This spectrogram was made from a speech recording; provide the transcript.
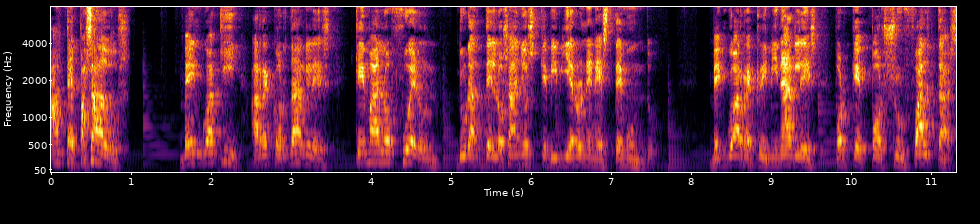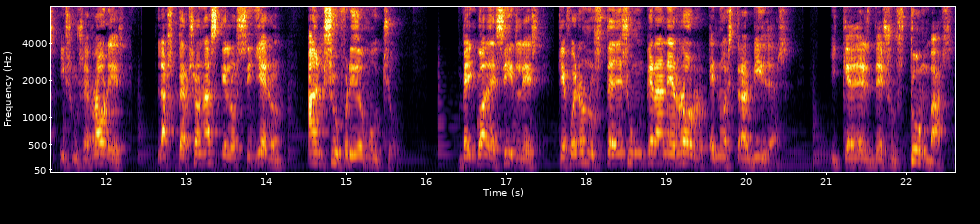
antepasados, vengo aquí a recordarles qué malos fueron durante los años que vivieron en este mundo. Vengo a recriminarles porque por sus faltas y sus errores las personas que los siguieron han sufrido mucho. Vengo a decirles que fueron ustedes un gran error en nuestras vidas y que desde sus tumbas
